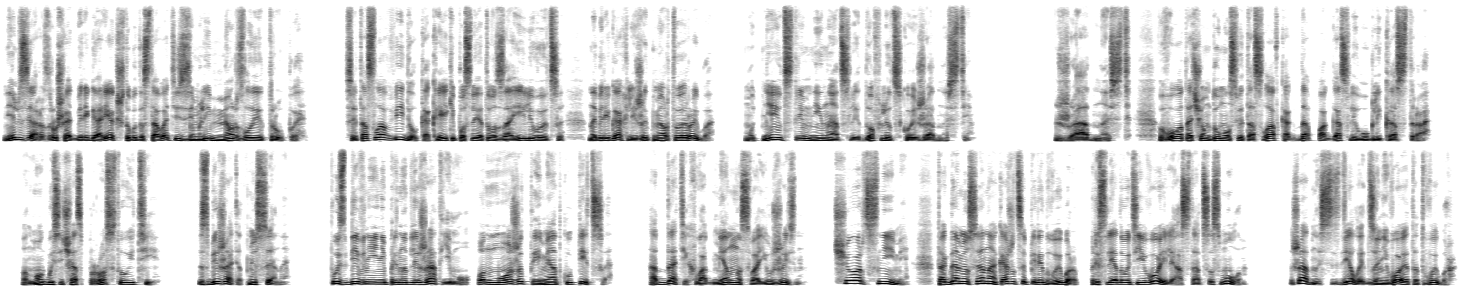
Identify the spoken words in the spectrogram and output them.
Нельзя разрушать берега рек, чтобы доставать из земли мерзлые трупы. Святослав видел, как реки после этого заиливаются, на берегах лежит мертвая рыба. Мутнеют стремнины от следов людской жадности. Жадность. Вот о чем думал Святослав, когда погасли угли костра. Он мог бы сейчас просто уйти, сбежать от Мюсены. Пусть бивни не принадлежат ему, он может ими откупиться. Отдать их в обмен на свою жизнь. Черт с ними. Тогда Мюсена окажется перед выбором, преследовать его или остаться с мулом. Жадность сделает за него этот выбор.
